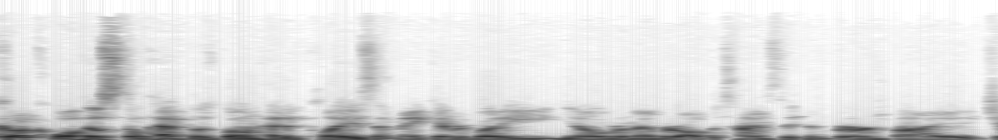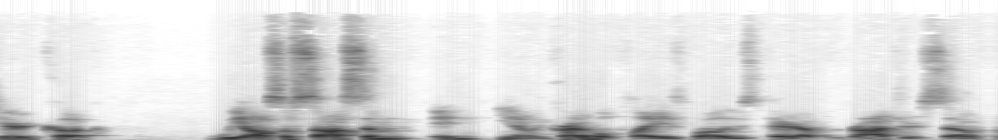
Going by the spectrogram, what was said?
Cook, while he'll still have those boneheaded plays that make everybody, you know, remember all the times they've been burned by Jared Cook, we also saw some, in, you know, incredible plays while he was paired up with Rodgers. So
